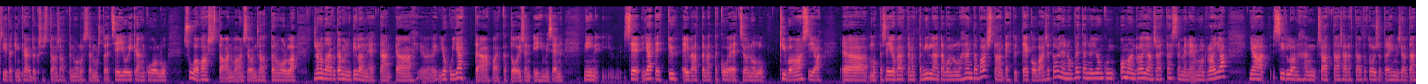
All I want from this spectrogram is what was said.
siitäkin käytöksestä on saattanut olla semmoista, että se ei ole ikään kuin ollut sua vastaan, vaan se on saattanut olla, sanotaan joku tämmöinen tilanne, että ää, joku jättää vaikka toisen ihmisen, niin se jätetty ei välttämättä koe, että se on ollut kiva asia, mutta se ei ole välttämättä millään tavoin ollut häntä vastaan tehty teko, vaan se toinen on vetänyt jonkun oman rajansa, että tässä menee mun raja, ja silloin hän saattaa saada tältä toiselta ihmiseltä,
